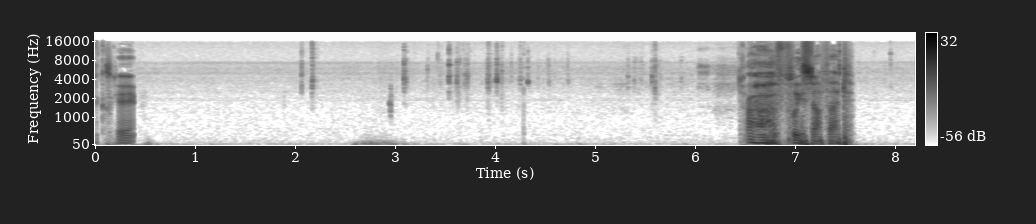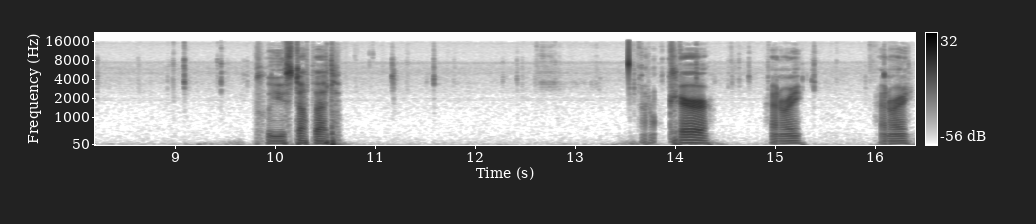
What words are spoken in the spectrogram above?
Escape. Ah, oh, please stop that. Please stop that. I don't care. Henry. Henry.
